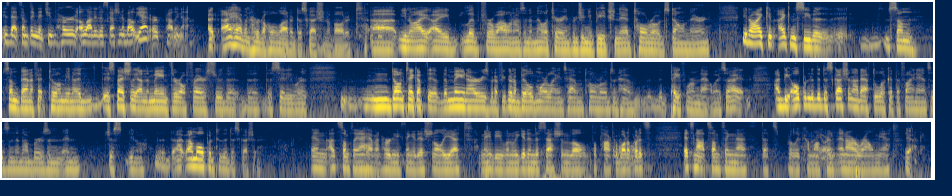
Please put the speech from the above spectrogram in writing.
Is that something that you've heard a lot of discussion about yet, or probably not? I, I haven't heard a whole lot of discussion about it. Uh, you know, I, I lived for a while when I was in the military in Virginia Beach, and they had toll roads down there. And you know, I can I can see the some some benefit to them. You know, especially on the main thoroughfares through the, the, the city where mm, don't take up the, the main arteries, but if you're going to build more lanes, have them toll roads and have pay for them that way. So I, I'd be open to the discussion. I'd have to look at the finances and the numbers and, and just you know, I, I'm open to the discussion. And that's something I haven't heard anything additional yet. Maybe when we get into session, they'll, they'll talk the about it, but it's, it's not something that, that's really come up in, in our realm yet. Yeah. Okay.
